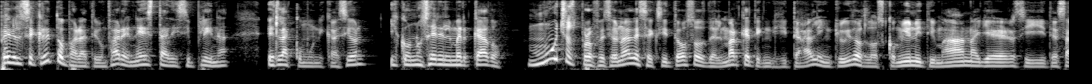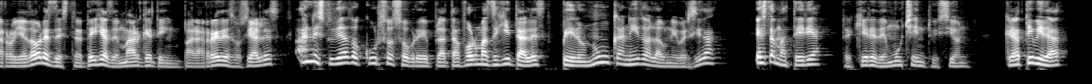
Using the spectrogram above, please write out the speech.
Pero el secreto para triunfar en esta disciplina es la comunicación y conocer el mercado. Muchos profesionales exitosos del marketing digital, incluidos los community managers y desarrolladores de estrategias de marketing para redes sociales, han estudiado cursos sobre plataformas digitales, pero nunca han ido a la universidad. Esta materia requiere de mucha intuición, creatividad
